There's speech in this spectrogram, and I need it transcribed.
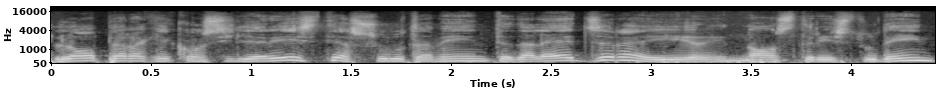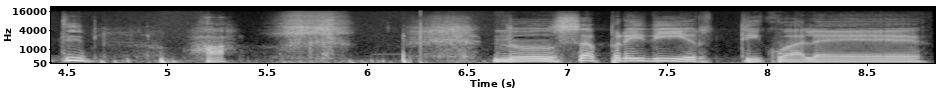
L'opera che consiglieresti assolutamente da leggere ai nostri studenti? Ah, non saprei dirti quale...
